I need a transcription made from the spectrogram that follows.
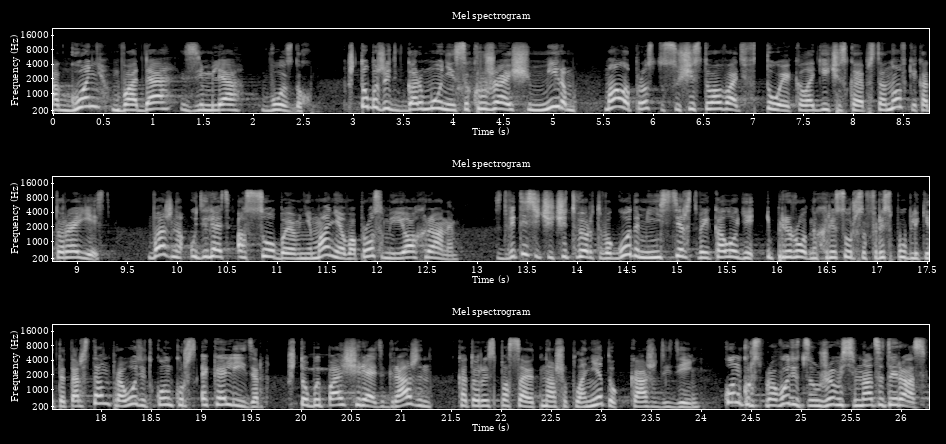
Огонь, вода, земля, воздух. Чтобы жить в гармонии с окружающим миром, мало просто существовать в той экологической обстановке, которая есть. Важно уделять особое внимание вопросам ее охраны. С 2004 года Министерство экологии и природных ресурсов Республики Татарстан проводит конкурс «Эколидер», чтобы поощрять граждан, которые спасают нашу планету каждый день. Конкурс проводится уже 18 раз.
